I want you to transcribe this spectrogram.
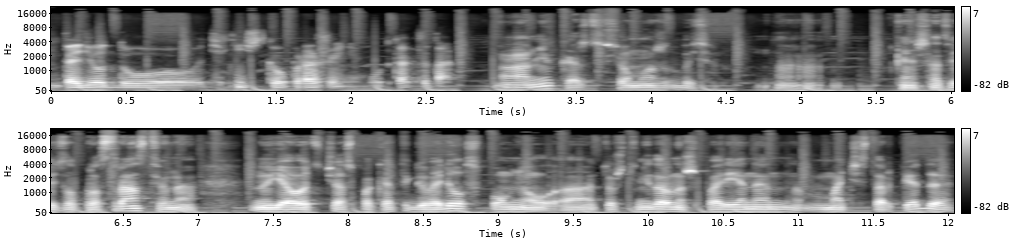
дойдет до технического поражения. Вот как-то так. А, мне кажется, все может быть. А, конечно, ответил пространственно, но я вот сейчас, пока ты говорил, вспомнил а, то, что недавно Шпаренен в матче с Торпедо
